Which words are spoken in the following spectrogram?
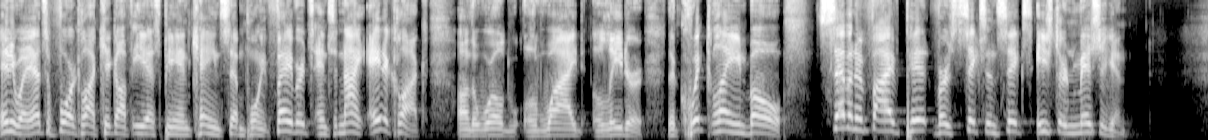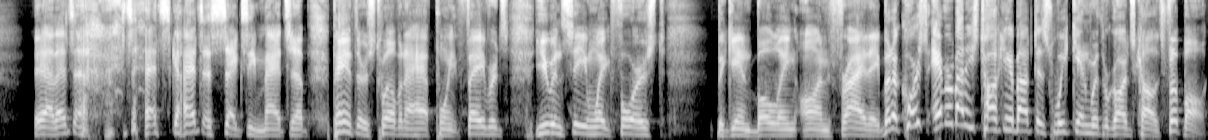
Anyway, that's a 4 o'clock kickoff ESPN Kane seven point favorites. And tonight, 8 o'clock on the worldwide leader, the Quick Lane Bowl. 7 and 5 Pitt versus 6 and 6 Eastern Michigan. Yeah, that's a that's, that's a sexy matchup. Panthers 12 and a half point favorites. UNC and Wake Forest begin bowling on Friday. But of course, everybody's talking about this weekend with regards to college football.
